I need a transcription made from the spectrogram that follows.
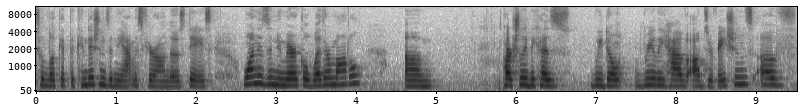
to look at the conditions in the atmosphere on those days. One is a numerical weather model, um, partially because we don't really have observations of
